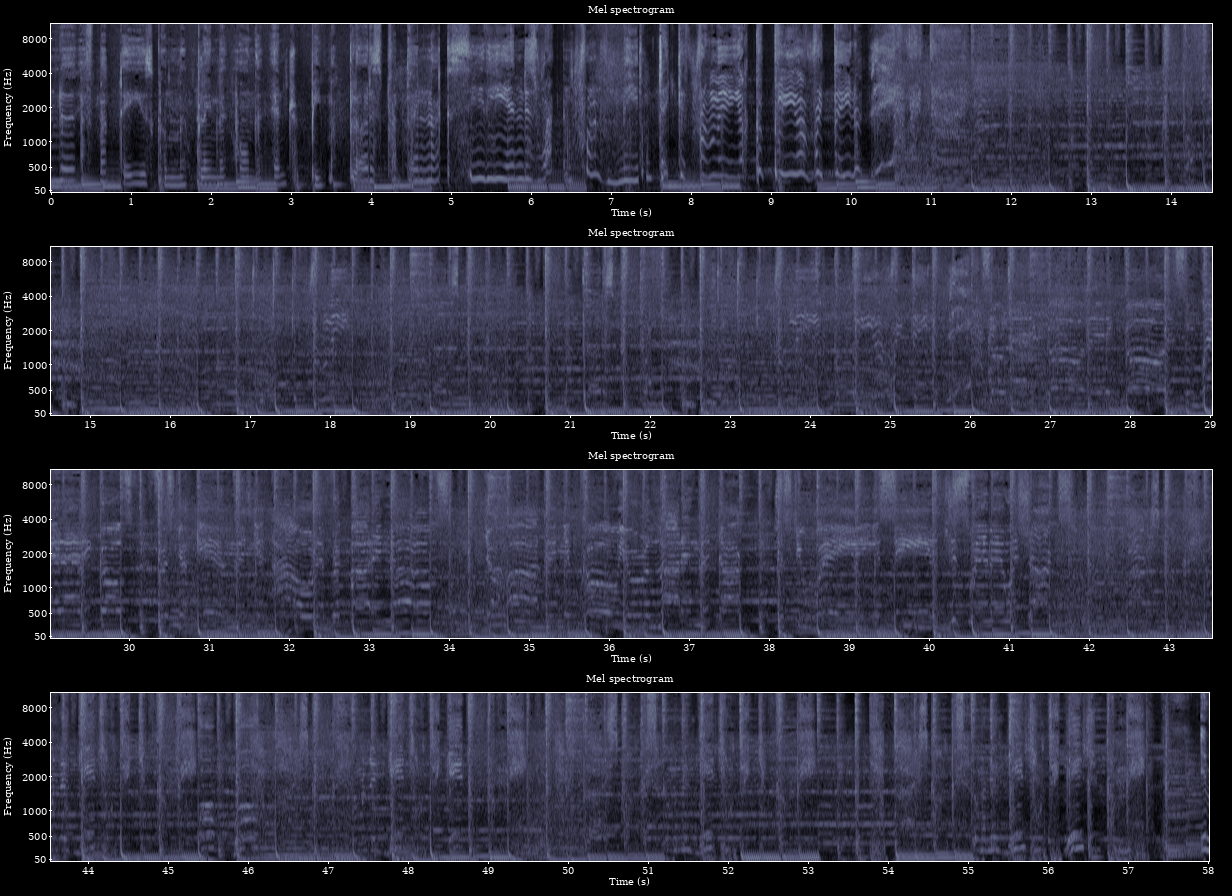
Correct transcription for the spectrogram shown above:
Wonder if my day is coming. Blame it on the entropy. My blood is pumping. I can see the end is right in front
